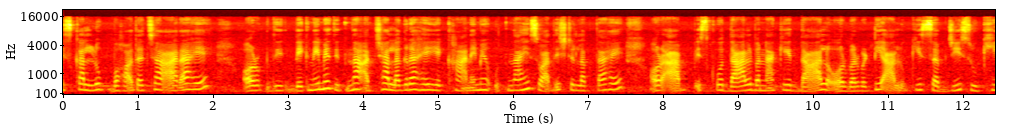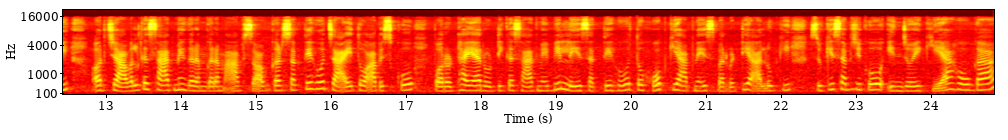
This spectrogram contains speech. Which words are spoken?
इसका लुक बहुत अच्छा आ रहा है और देखने में जितना अच्छा लग रहा है, ये खाने में उतना ही स्वादिष्ट लगता है। और आप इसको दाल बना के, दाल और बरबटी आलू की सब्ज़ी, सूखी और चावल के साथ में गरम गरम आप सर्व कर सकते हो। चाहे तो आप इसको परोठा या रोटी के साथ में भी ले सकते हो। तो होप कि आपने इस बरबटी आलू की सूखी सब्ज़ी को इन्जॉय किया होगा।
